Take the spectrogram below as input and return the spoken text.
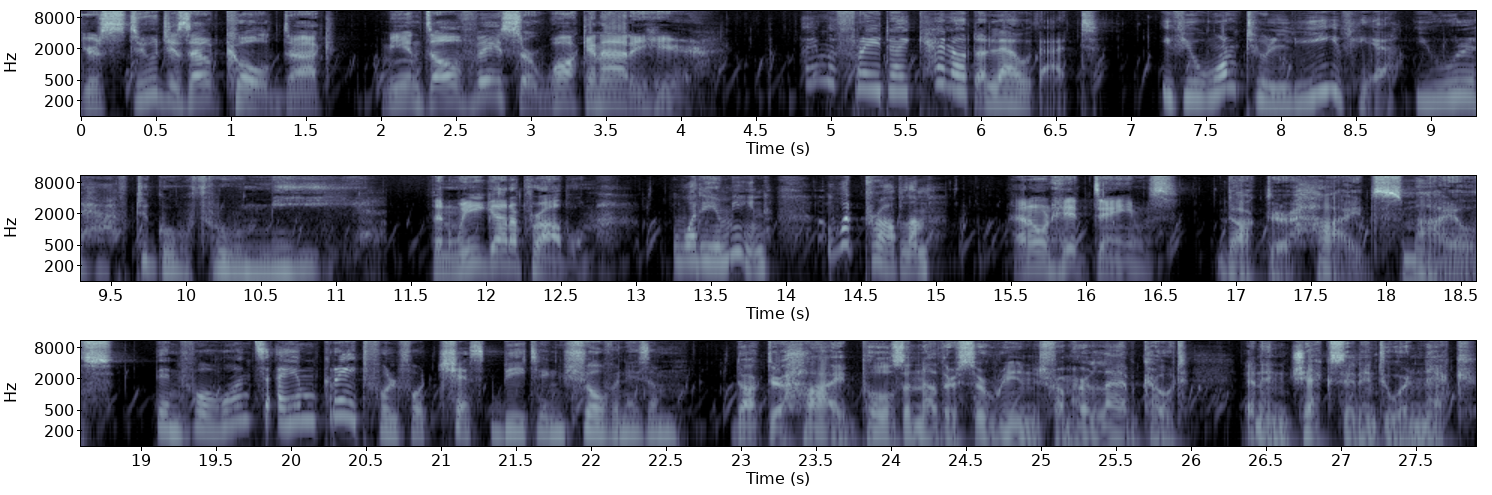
Your stooge is out cold, Doc. Me and Dollface are walking out of here. I'm afraid I cannot allow that. If you want to leave here, you'll have to go through me. Then we got a problem. What do you mean? What problem? I don't hit dames. Dr. Hyde smiles. Then for once I am grateful for chest beating chauvinism. Dr. Hyde pulls another syringe from her lab coat and injects it into her neck.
